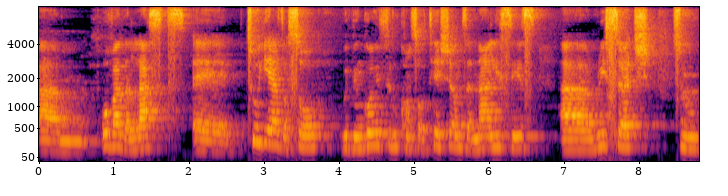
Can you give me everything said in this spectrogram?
um, over the last uh, two years or so, we've been going through consultations, analysis, uh, research to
